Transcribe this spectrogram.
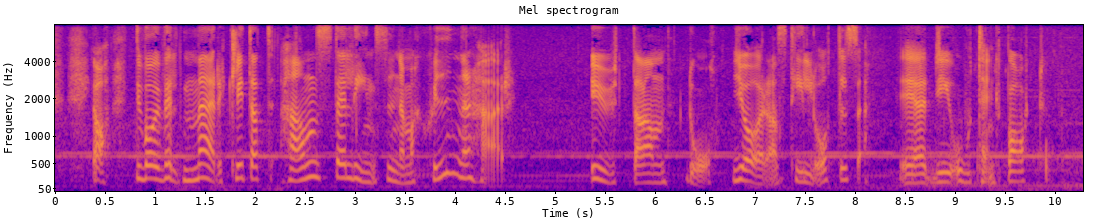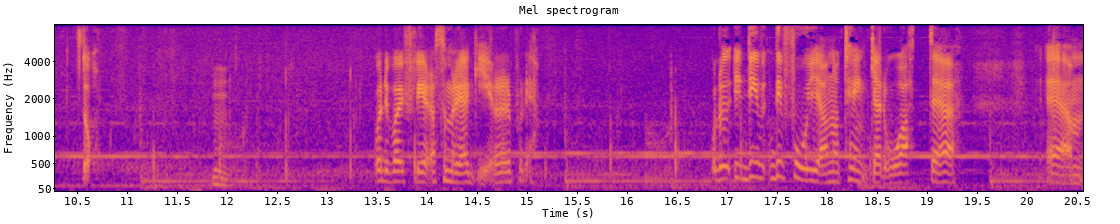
ja, det var ju väldigt märkligt att han ställde in sina maskiner här utan då Görans tillåtelse. Eh, Det är ju otänkbart då. Och det var ju flera som reagerade på det. Och då, det, det får ju en att tänka då att eh, ehm,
